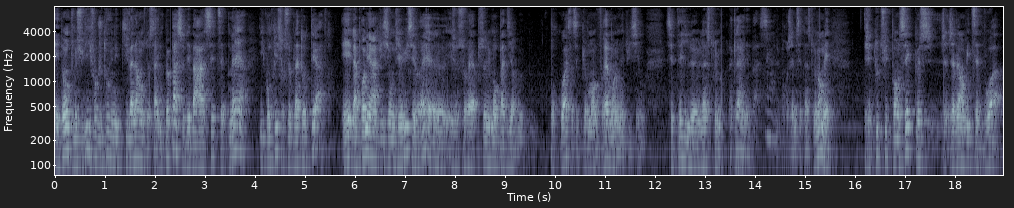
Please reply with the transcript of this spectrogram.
Et donc, je me suis dit, il faut que je trouve une équivalence de ça. Il ne peut pas se débarrasser de cette mère, y compris sur ce plateau de théâtre. Et la première intuition que j'ai eue, c'est vrai, euh, et je ne saurais absolument pas dire pourquoi, ça c'est purement vraiment une intuition, c'était l'instrument, la clarinette basse. Mm. j'aime cet instrument, mais j'ai tout de suite pensé que j'avais envie de cette voix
